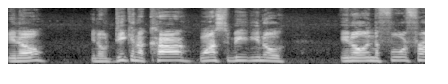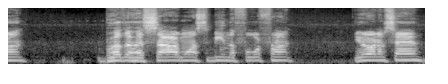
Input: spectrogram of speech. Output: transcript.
You know? You know, Deacon Akar wants to be, you know, you know, in the forefront. Brother Hassan wants to be in the forefront. You know what I'm saying?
